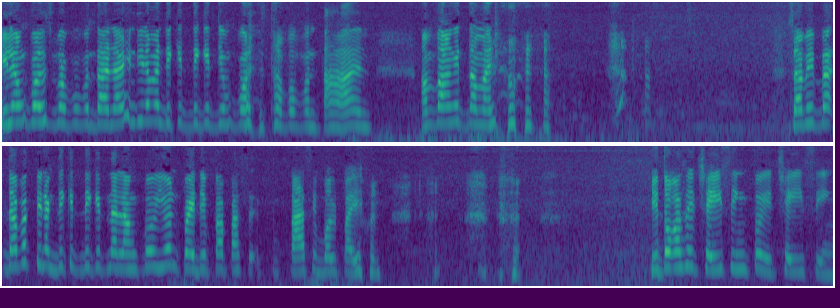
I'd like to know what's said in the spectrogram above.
Ilang falls pa pupuntahan? Hindi naman dikit-dikit yung falls na pupuntahan. Ang pangit naman nun. Sabi ba, dapat pinagdikit-dikit na lang to. Yun, pwede pa, possible pa yun. Dito kasi chasing to eh, chasing.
